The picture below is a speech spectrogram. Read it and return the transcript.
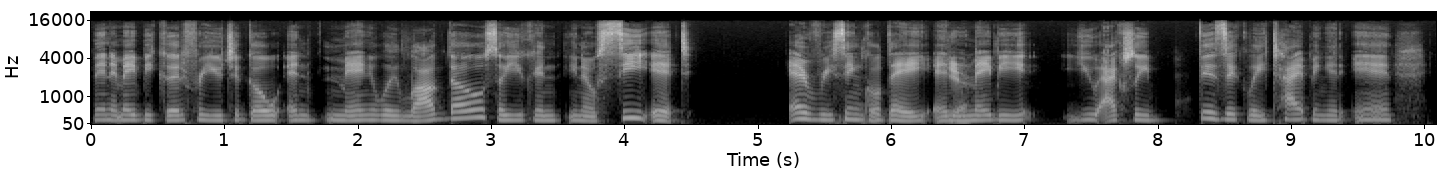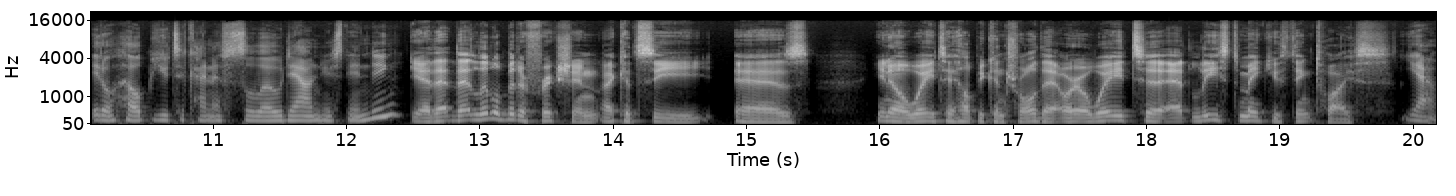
then it may be good for you to go and manually log those so you can, you know, see it every single day and Yeah. maybe you actually physically typing it in, it'll help you to kind of slow down your spending. Yeah, that, that little bit of friction I could see as, you know, a way to help you control that or a way to at least make you think twice. Yeah.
